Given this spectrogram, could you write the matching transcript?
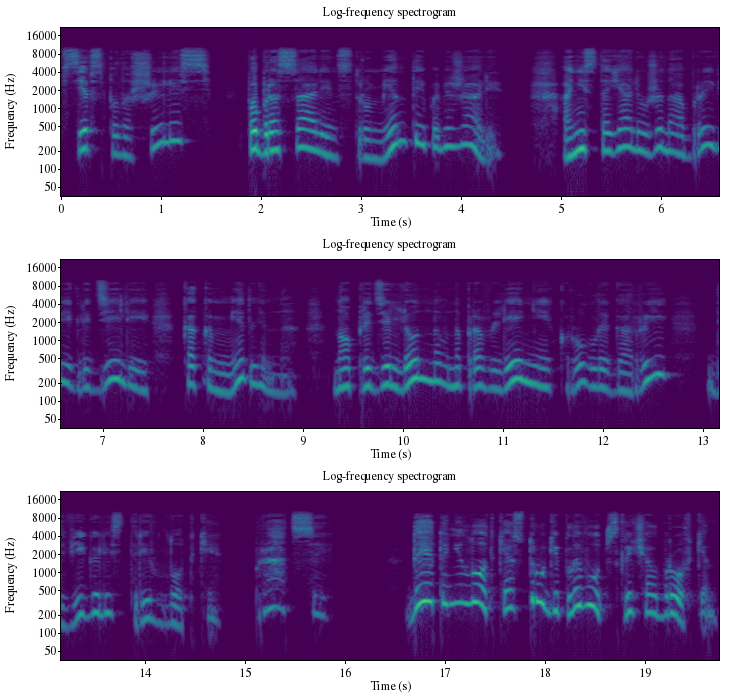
Все всполошились, побросали инструменты и побежали. Они стояли уже на обрыве и глядели, как медленно, но определенно в направлении круглой горы двигались три лодки. «Братцы, да это не лодки, а струги плывут!» — вскричал Бровкин.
